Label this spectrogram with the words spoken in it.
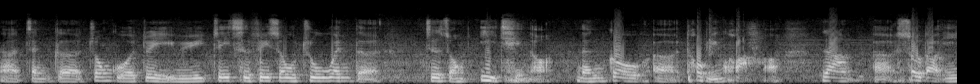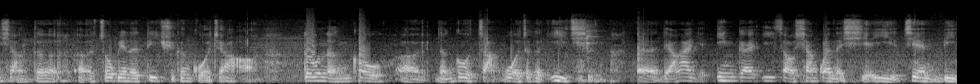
呃，整个中国对于这次非洲猪瘟的这种疫情哦，能够呃透明化啊，让呃受到影响的呃周边的地区跟国家啊。”都能够呃能够掌握这个疫情，呃，两岸也应该依照相关的协议建立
